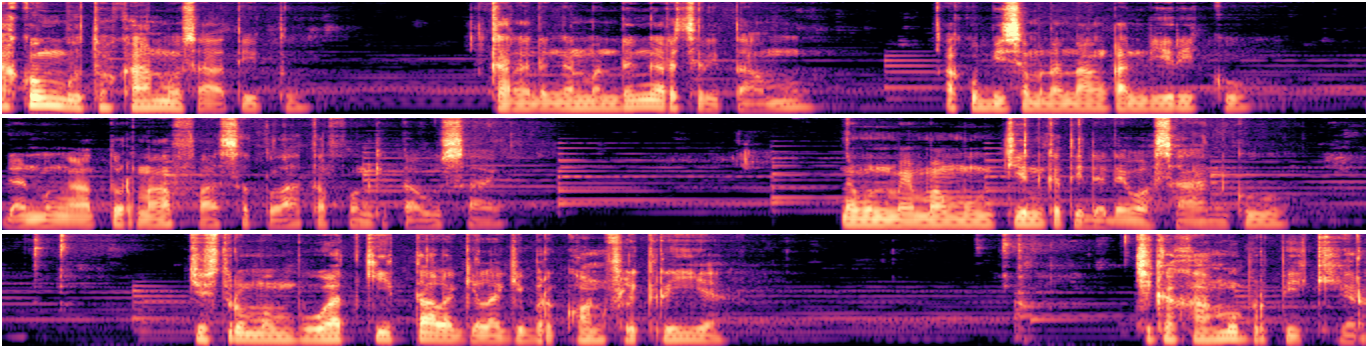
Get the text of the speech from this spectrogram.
Aku membutuhkanmu saat itu, karena dengan mendengar ceritamu, aku bisa menenangkan diriku dan mengatur nafas setelah telepon kita usai. Namun memang mungkin ketidakdewasaanku justru membuat kita lagi-lagi berkonflik ria. Jika kamu berpikir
